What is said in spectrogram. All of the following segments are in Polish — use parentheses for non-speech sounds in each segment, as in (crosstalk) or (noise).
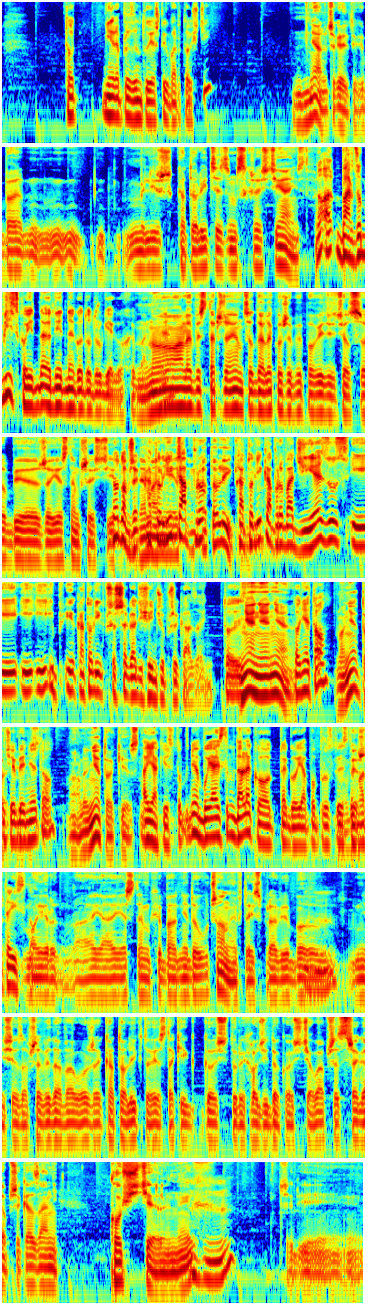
to nie reprezentujesz tych wartości? Nie, ale czekaj, ty chyba mylisz katolicyzm z chrześcijaństwem. No, bardzo blisko jedne, od jednego do drugiego chyba. No, nie? ale wystarczająco daleko, żeby powiedzieć o sobie, że jestem chrześcijaninem, No dobrze, katolika, pro, katolika prowadzi Jezus i, i, i, i katolik przestrzega dziesięciu przykazań. To jest, Nie, nie, nie. To nie to? No nie U tak ciebie jest. nie to? No, ale nie tak jest. A jak jest to? Nie, bo ja jestem daleko od tego, ja po prostu jestem Wiesz, ateistą. moje a ja jestem chyba niedouczony w tej sprawie, bo Mhm. mnie się zawsze wydawało, że katolik to jest taki gość, który chodzi do kościoła, przestrzega przykazań kościelnych, Mhm. czyli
